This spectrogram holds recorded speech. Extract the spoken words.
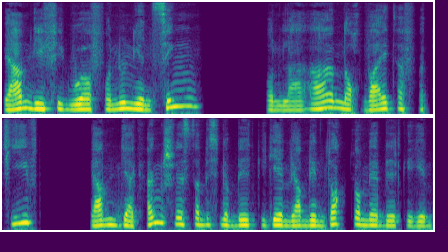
Wir haben die Figur von Nunyan Singh, von Laan noch weiter vertieft. Wir haben der Krankenschwester ein bisschen mehr Bild gegeben. Wir haben dem Doktor mehr Bild gegeben.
